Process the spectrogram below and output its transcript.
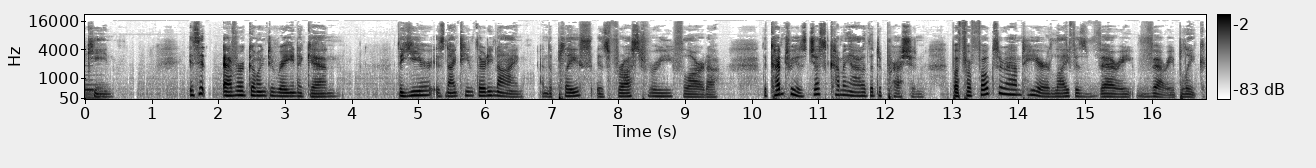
Keene. Is it ever going to rain again? The year is 1939, and the place is frost free Florida. The country is just coming out of the Depression, but for folks around here, life is very, very bleak.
